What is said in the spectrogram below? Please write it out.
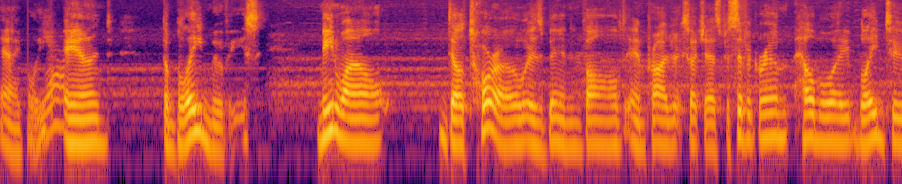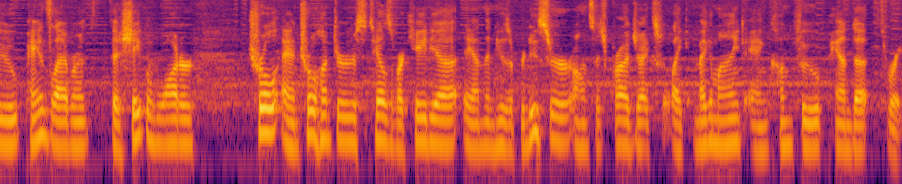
I believe, yeah. and the Blade movies. Meanwhile, Del Toro has been involved in projects such as Pacific Rim, Hellboy, Blade 2, Pan's Labyrinth, The Shape of Water, Troll and Troll Hunters, Tales of Arcadia, and then he was a producer on such projects like Megamind and Kung Fu Panda 3.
